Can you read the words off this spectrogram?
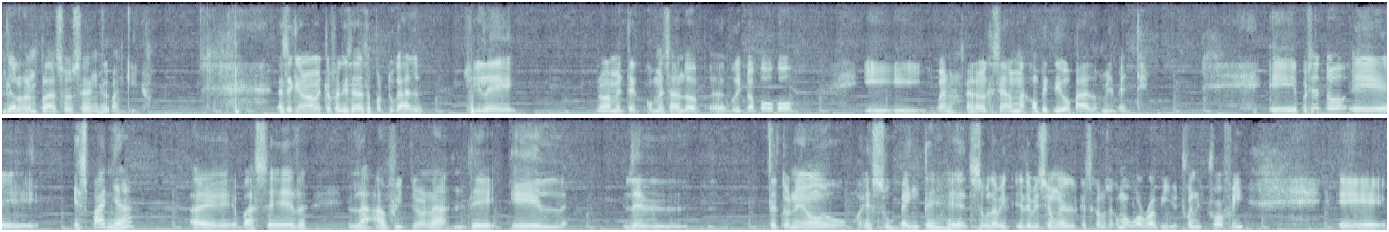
de los reemplazos en el banquillo. Así que nuevamente felicidades a Portugal. Chile nuevamente comenzando eh, poquito a poco y bueno, espero que sean más competitivos para 2020. Eh, por cierto, eh, España va a ser la anfitriona de el, del, del torneo sub-20, segunda división, el que se conoce como World Rugby U20 Trophy, que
